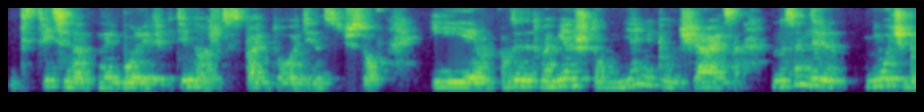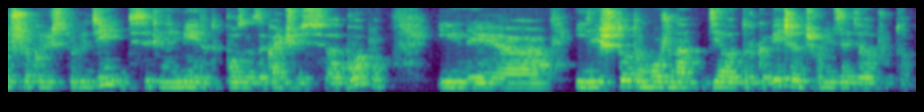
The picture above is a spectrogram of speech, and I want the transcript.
действительно наиболее эффективно ложиться спать до 11 часов. И вот этот момент, что у меня не получается, на самом деле не очень большое количество людей действительно имеет эту поздно заканчивающуюся работу, или, э, или что-то можно делать только вечером, чего нельзя делать утром.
